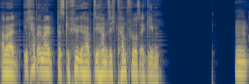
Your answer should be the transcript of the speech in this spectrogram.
Aber ich habe immer das Gefühl gehabt, sie haben sich kampflos ergeben. Hm.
